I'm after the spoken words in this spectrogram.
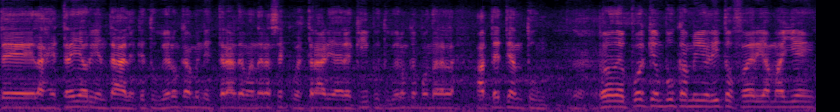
de las estrellas orientales que tuvieron que administrar de manera secuestraria el equipo y tuvieron que poner a, Tete Antún. Ajá. Pero después quien busca a Miguelito Feria Mayen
